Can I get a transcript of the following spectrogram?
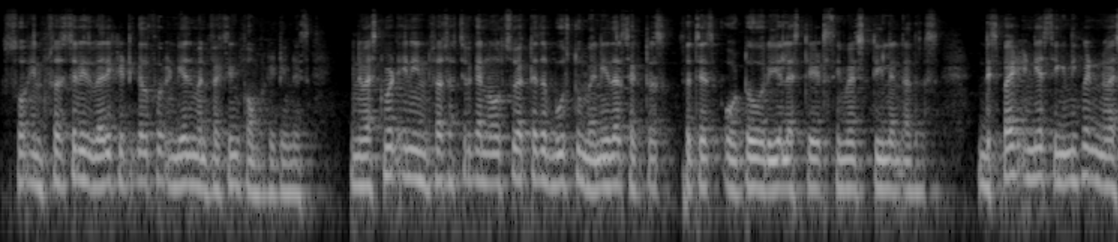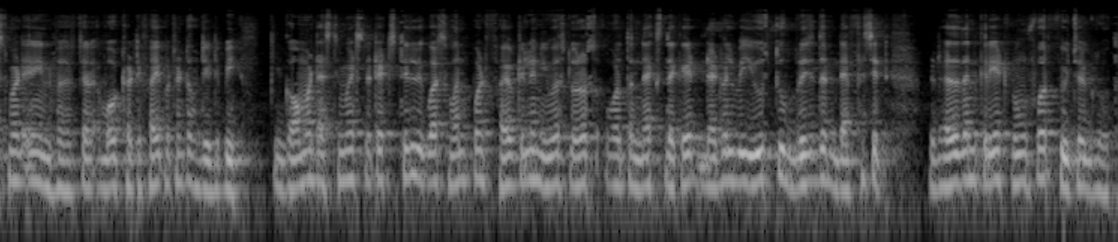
So infrastructure is very critical for India's manufacturing competitiveness. Investment in infrastructure can also act as a boost to many other sectors such as auto, real estate, cement, steel and others. Despite India's significant investment in infrastructure, about 35% of GDP, government estimates that it still requires 1.5 trillion US dollars over the next decade that will be used to bridge the deficit rather than create room for future growth.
